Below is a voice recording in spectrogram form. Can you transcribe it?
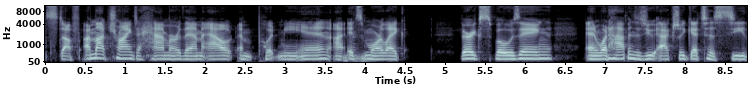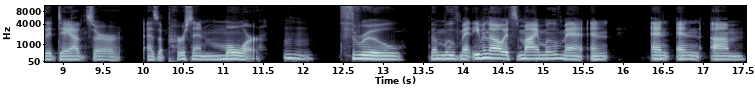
stuff. I'm not trying to hammer them out and put me in. It's more like very exposing and what happens is you actually get to see the dancer as a person more Mhm. through the movement even though it's my movement and and and um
